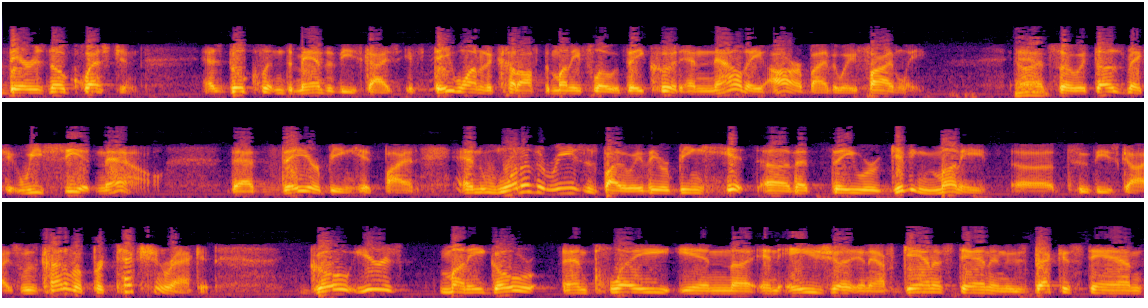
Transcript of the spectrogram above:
there is no question. As Bill Clinton demanded these guys, if they wanted to cut off the money flow, they could, and now they are. By the way, finally, and so it does make it. We see it now that they are being hit by it. And one of the reasons, by the way, they were being hit, uh, that they were giving money uh, to these guys was kind of a protection racket. Go here's money. Go and play in uh, in Asia, in Afghanistan, in Uzbekistan.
